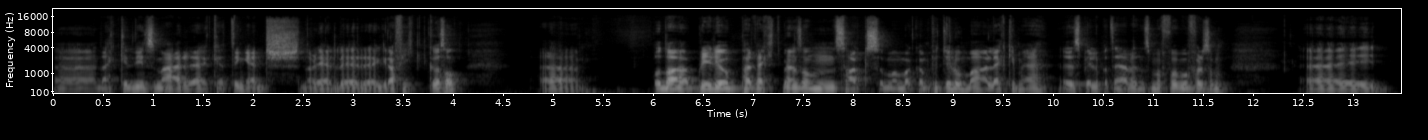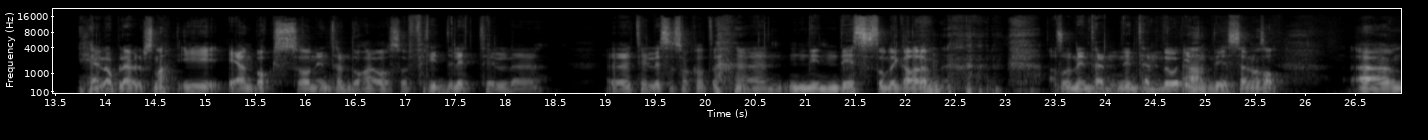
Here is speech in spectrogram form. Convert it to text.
Det er ikke de som er cutting edge når det gjelder grafikk og sånn. Og da blir det jo perfekt med en sånn sak som man bare kan putte i lomma, leke med, eh, spille på TV-en, så man får, man får liksom eh, hele opplevelsen da, i én boks. Og Nintendo har jo også fridd litt til, eh, til disse såkalte eh, Nindies, som de kaller dem. altså Ninten Nintendo Ja. Indies, eller noe sånt. Um,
